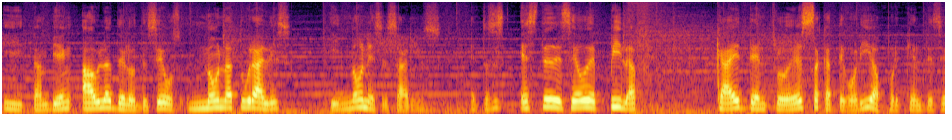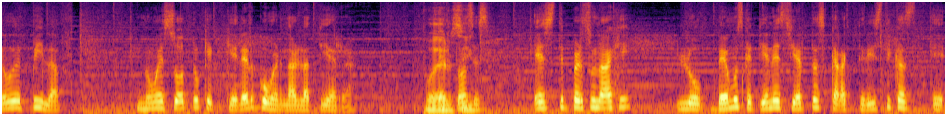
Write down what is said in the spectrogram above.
y también habla de los deseos no naturales y no necesarios. Entonces, este deseo de Pilaf cae dentro de esta categoría, porque el deseo de Pilaf no es otro que querer gobernar la tierra. Poder, sí. Entonces, este personaje lo vemos que tiene ciertas características eh,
